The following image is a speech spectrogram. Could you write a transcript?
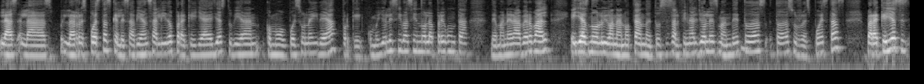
las, las, las respuestas que les habían salido para que ya ellas tuvieran como pues una idea, porque como yo les iba haciendo la pregunta de manera verbal, ellas no lo iban anotando. Entonces al final yo les mandé todas, todas sus respuestas para que ellas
